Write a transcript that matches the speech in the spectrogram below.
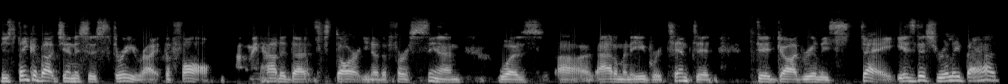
Just think about Genesis 3, right? The fall. I mean, how did that start? You know, the first sin was uh, Adam and Eve were tempted. Did God really say, "Is this really bad?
